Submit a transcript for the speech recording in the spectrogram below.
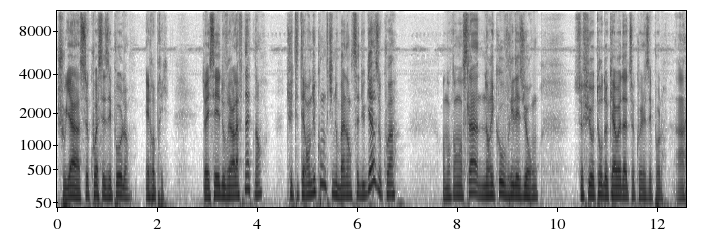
Chouya secoua ses épaules et reprit. Tu as essayé d'ouvrir la fenêtre, non? Tu t'étais rendu compte qu'il nous balançait du gaz ou quoi? En entendant cela, Noriko ouvrit les yeux ronds. Ce fut au tour de Kawada de secouer les épaules. Ah,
